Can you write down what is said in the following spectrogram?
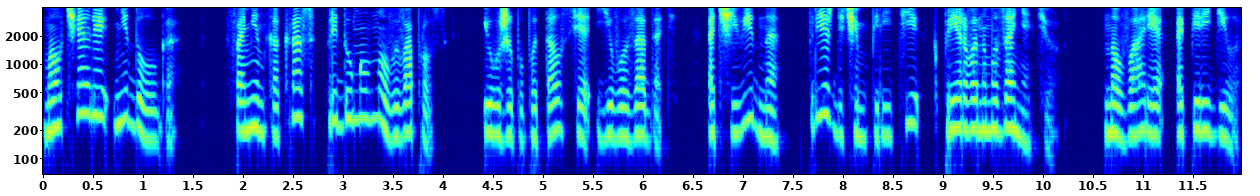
Молчали недолго. Фомин как раз придумал новый вопрос и уже попытался его задать. Очевидно, прежде чем перейти к прерванному занятию. Но Варя опередила.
